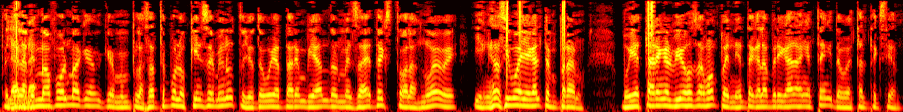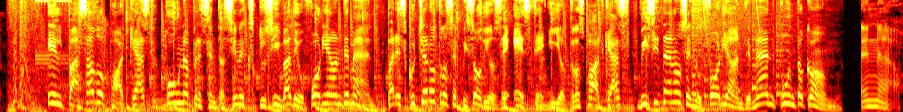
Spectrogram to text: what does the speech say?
Pues de la misma forma que, me emplazaste por los 15 minutos, yo te voy a estar enviando el mensaje de texto a las 9 y en eso sí voy a llegar temprano. Voy a estar en el viejo San Juan pendiente que las brigadas estén y te voy a estar texteando. El pasado podcast fue una presentación exclusiva de Euphoria On Demand. Para escuchar otros episodios de este y otros podcasts, visítanos en euphoriaondemand.com. And now,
